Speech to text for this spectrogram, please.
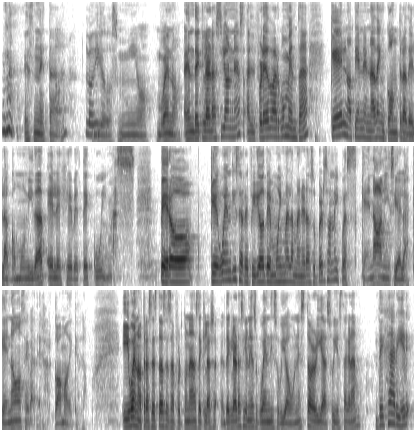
¿Es neta? Lo dijo. Dios mío. Bueno, en declaraciones, Alfredo argumenta que él no tiene nada en contra de la comunidad LGBTQ y más. Pero que Wendy se refirió de muy mala manera a su persona y pues que no, mi ciela, que no se va a dejar. ¿Cómo de que no? Y bueno, tras estas desafortunadas decla- declaraciones, Wendy subió una story a su Instagram, dejar ir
